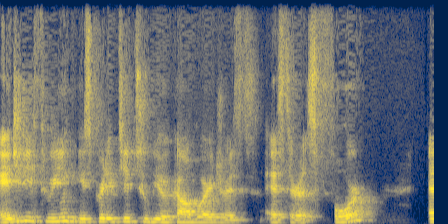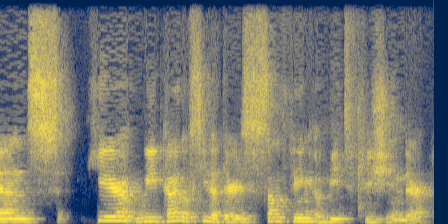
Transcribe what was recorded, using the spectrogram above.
AGD3 is predicted to be a carbohydrate esterase 4. And here we kind of see that there is something a bit fishy in there.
